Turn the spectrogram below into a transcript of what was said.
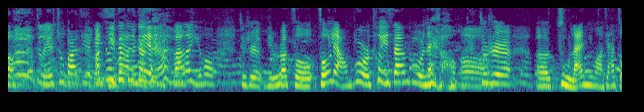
就等于猪八戒背对对对对，完了以后就是比如说走走两步退三步那种，就是呃阻拦你往家走。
